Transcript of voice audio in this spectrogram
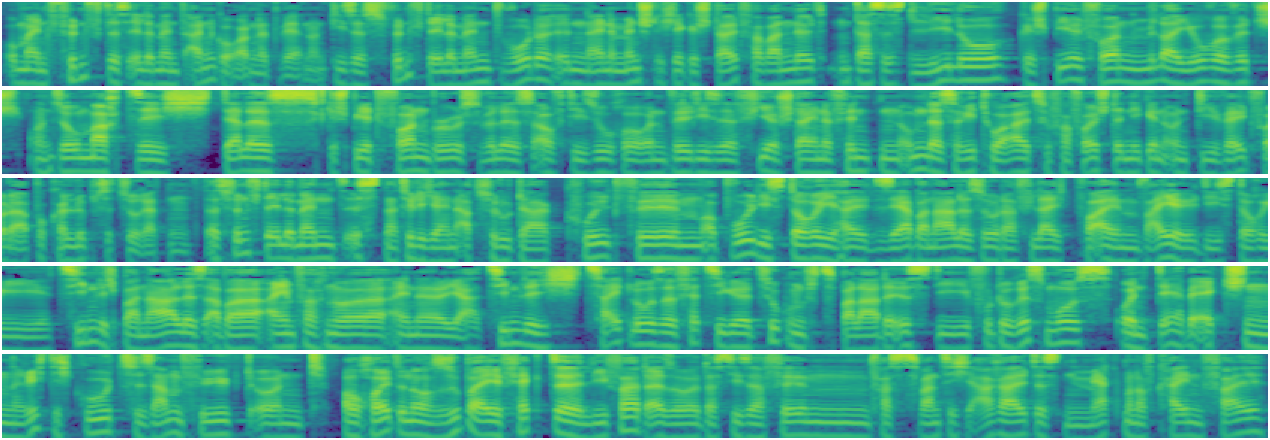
um ein fünftes Element angeordnet werden. Und dieses fünfte Element wurde in eine menschliche Gestalt verwandelt. Das ist Lilo, gespielt von Mila Jovovich. Und so macht sich Dallas, gespielt von Bruce Willis, auf die Suche und will diese vier Steine finden, um das Ritual zu vervollständigen und die Welt vor der Apokalypse zu retten. Das fünfte Element ist natürlich ein absoluter Kultfilm obwohl die Story halt sehr banal ist oder vielleicht vor allem weil die Story ziemlich banal ist, aber einfach nur eine ja ziemlich zeitlose, fetzige Zukunftsballade ist, die Futurismus und derbe Action richtig gut zusammenfügt und auch heute noch super Effekte liefert. Also, dass dieser Film fast 20 Jahre alt ist, merkt man auf keinen Fall.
